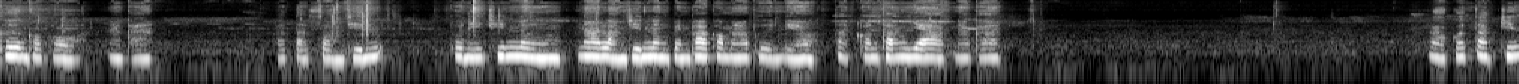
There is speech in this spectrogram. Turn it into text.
ครึ่งก็พอนะคะ เราตัดสองชิ้น ตัวนี้ชิ้นหนึ่งหน้าหลังชิ้นหนึ่งเป็นผ้าขามาผืนเดียว ตัดค่อนข้างยากนะคะ เราก็ตัดชิ้น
